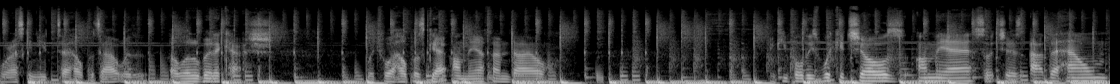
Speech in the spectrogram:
We're asking you to help us out with a little bit of cash, which will help us get on the FM dial and keep all these wicked shows on the air, such as At the Helm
